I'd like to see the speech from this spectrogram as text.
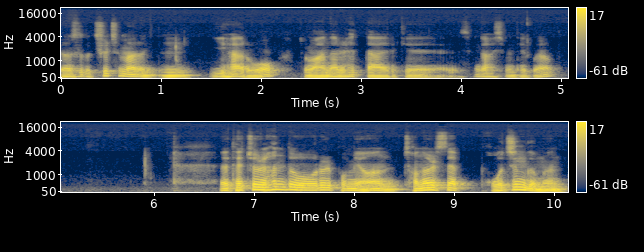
연소득 7천만 원 음, 이하로 좀 완화를 했다 이렇게 생각하시면 되고요. 네, 대출 한도를 보면 전월세 보증금은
